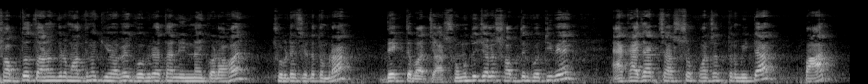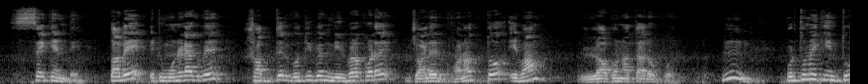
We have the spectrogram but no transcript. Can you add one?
শব্দ তরঙ্গের মাধ্যমে কীভাবে গভীরতা নির্ণয় করা হয়, ছবিটা সেটা তোমরা দেখতে পাচ্ছ। আর সমুদ্র জলের শব্দের গতিবেগ এক হাজার চারশো পঁচাত্তর মিটার পার সেকেন্ডে। তবে একটু মনে রাখবে, শব্দের গতিবেগ নির্ভর করে জলের ঘনত্ব এবং লবণতার ওপর। হুম, প্রথমে কিন্তু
